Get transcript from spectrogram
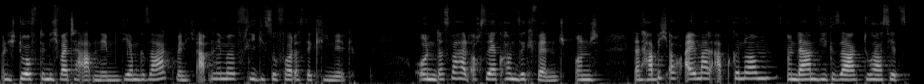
und ich durfte nicht weiter abnehmen. Die haben gesagt, wenn ich abnehme, fliege ich sofort aus der Klinik. Und das war halt auch sehr konsequent. Und dann habe ich auch einmal abgenommen und da haben die gesagt, du hast jetzt,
